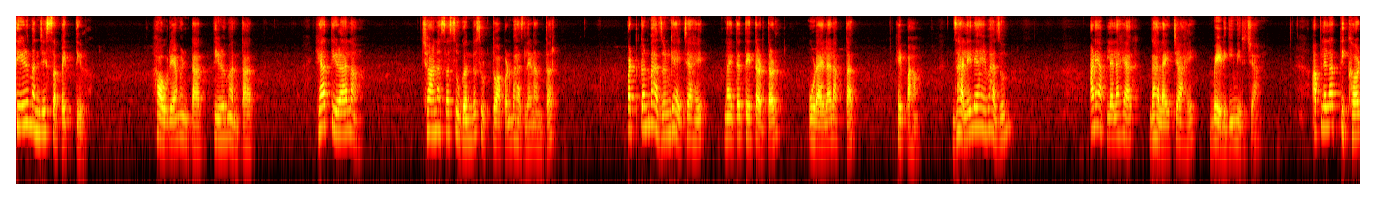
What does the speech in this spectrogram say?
तीळ म्हणजे सफेद तीळ. हावऱ्या म्हणतात तीळ म्हणतात. ह्या तिळाला छान असा सुगंध सुटतो आपण भाजल्यानंतर. पटकन भाजून घ्यायचे आहेत नाहीतर ते तडतड उडायला लागतात. हे पहा. झालेले आहे भाजून. आणि आपल्याला ह्या घालायच्या आहे बेडगी मिरच्या. आपल्याला तिखट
